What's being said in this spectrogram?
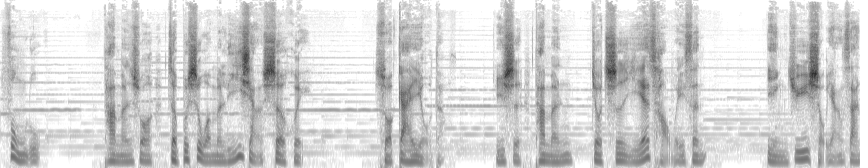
俸禄，他们说这不是我们理想社会所该有的，于是他们就吃野草为生，隐居首阳山。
